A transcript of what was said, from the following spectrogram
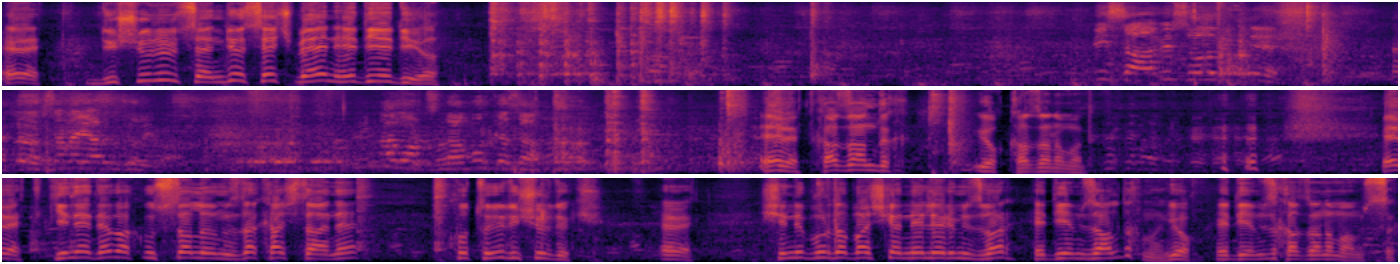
Evet düşürürsen diyor seç beğen hediye diyor. Bir sağ bir sol bitti. Dur sana yardımcı olayım. Tam ortasından vur kasa. Evet kazandık. Yok kazanamadık. evet yine de bak ustalığımızda kaç tane kutuyu düşürdük. Evet. Şimdi burada başka nelerimiz var? Hediyemizi aldık mı? Yok. Hediyemizi kazanamamıştık.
